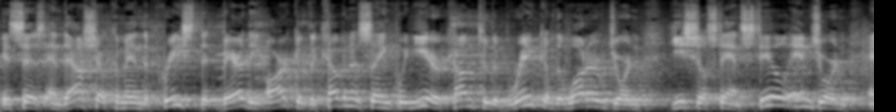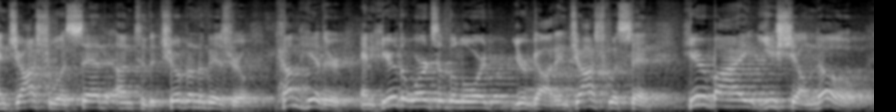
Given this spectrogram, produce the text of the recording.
it says, And thou shalt command the priests that bear the ark of the covenant, saying, When ye are come to the brink of the water of Jordan, ye shall stand still in Jordan. And Joshua said unto the children of Israel, Come hither and hear the words of the Lord your God. And Joshua said, Hereby ye shall know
